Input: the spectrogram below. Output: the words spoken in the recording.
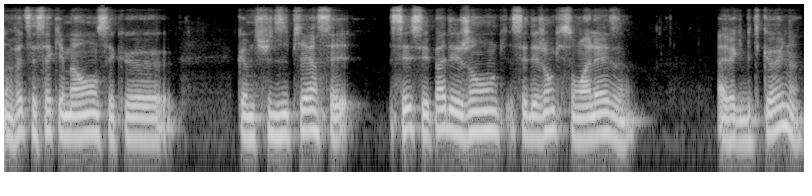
En fait, c'est ça qui est marrant, c'est que, comme tu dis, Pierre, c'est c'est pas des gens, c'est des gens qui sont à l'aise avec Bitcoin,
